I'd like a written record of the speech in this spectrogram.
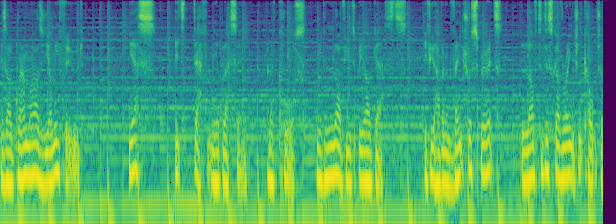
is our grandma's yummy food. Yes, it's definitely a blessing. And of course, we'd love you to be our guests. If you have an adventurous spirit, love to discover ancient culture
